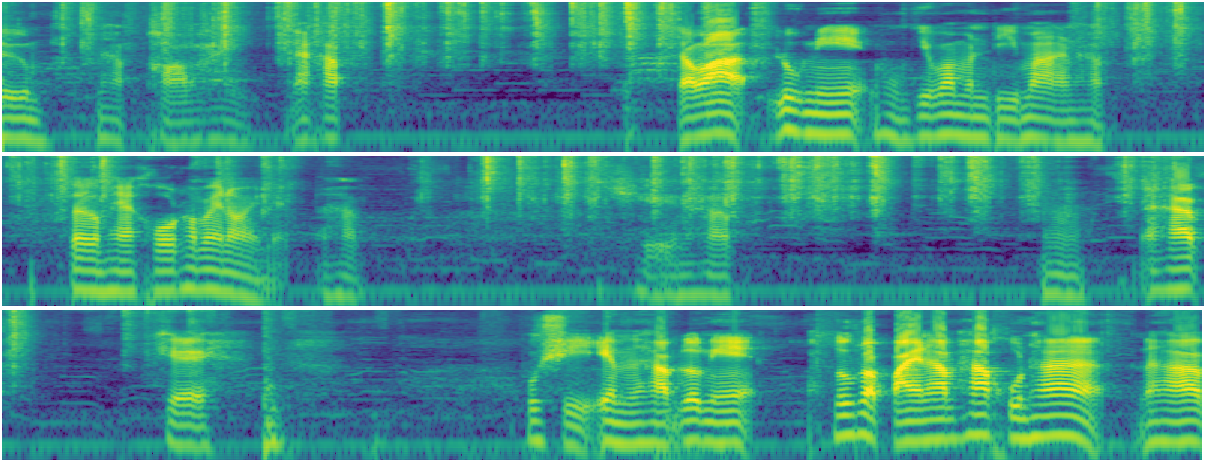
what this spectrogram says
ลืมนะครับ ขออภัยนะครับ แต่ว่าลูกนี้ผมคิดว่ามันดีมากนะครับ เติมแฮร์โค้ดเข้าไปหน่อยเนี่ยนะครับโอเคนะครับอืมนะครับโอเค ผู้ฉีเอ็มนะครับลูกนี้ลูกต่อไปนะครับ5คูณ5นะครับ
